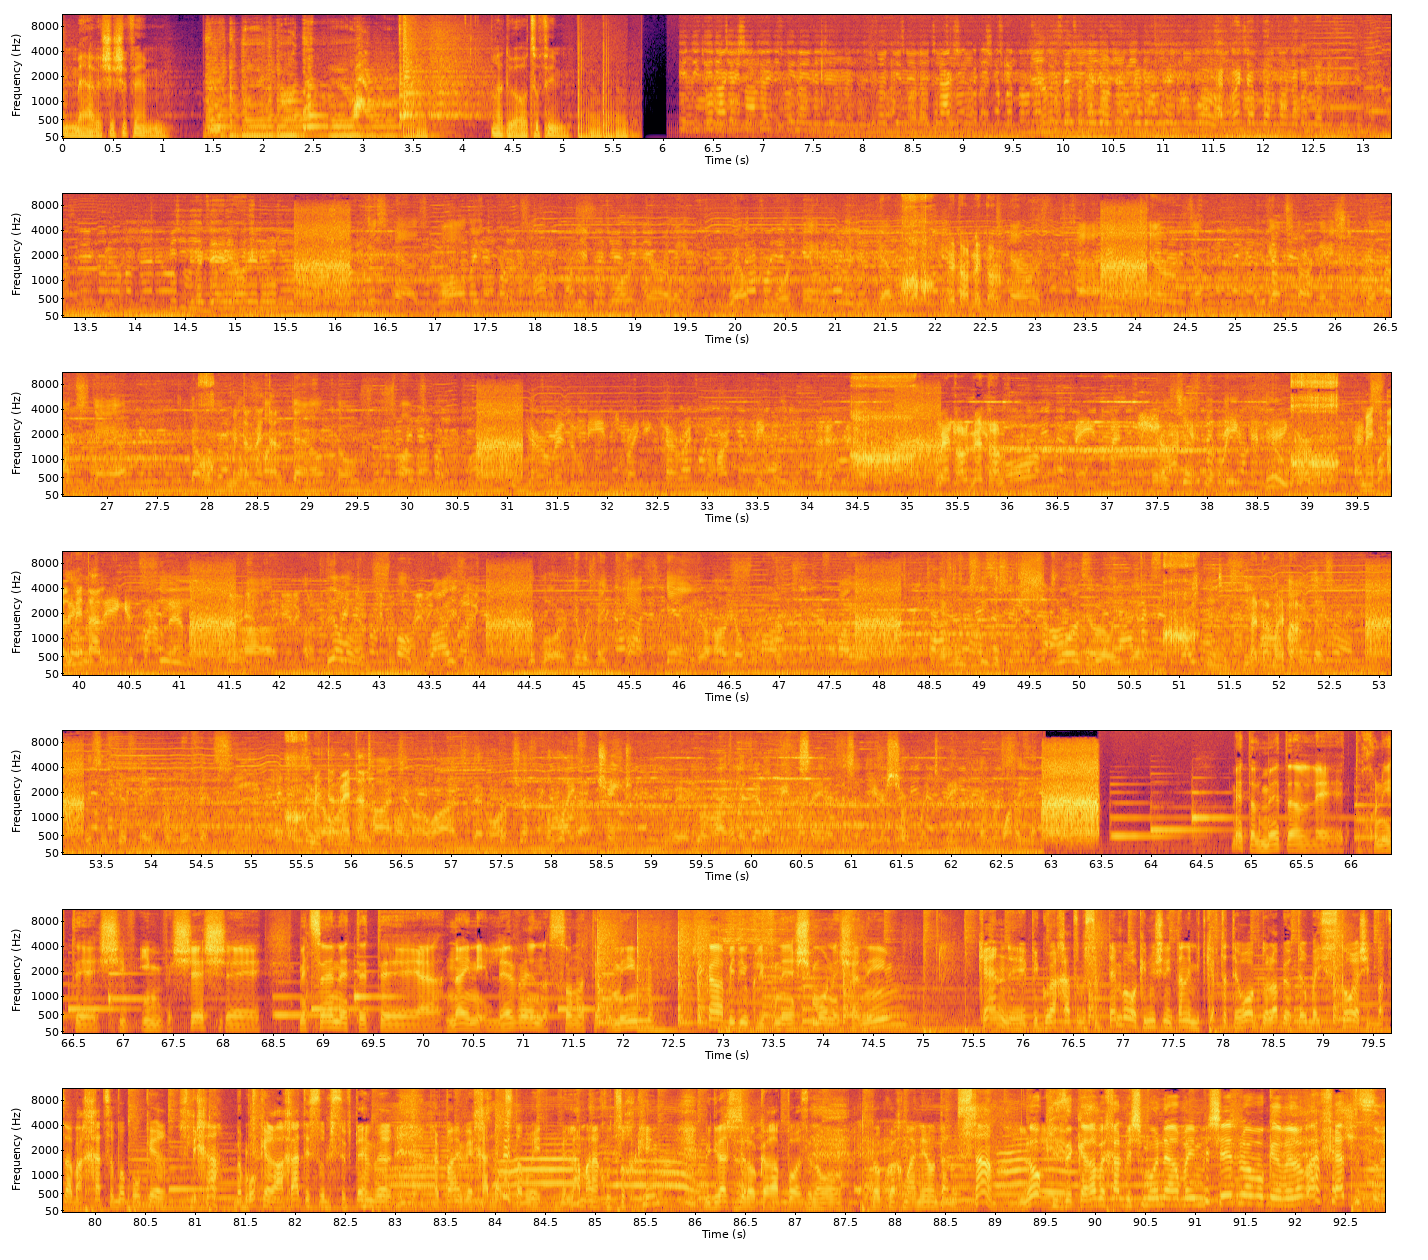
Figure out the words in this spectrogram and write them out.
106 FM רדיו הר הצופים This has all the extraordinarily well coordinated and devastating Metal, metal. terrorist attack. Terrorism against our nation will not stand. The government Metal, will metal. Hunt down those responsible. Terrorism means striking terror into the hearts of people that has been Metal, metal. awe, amazement, But shock, it's just with disbelief, and refusal anger Metal, what they were metal. seeing in front of them. uh, a billowing smoke rising. Good Lord. There was a cascade. There are no farms, fire. And we see this extraordinarily and frighteningly scene Metal, metal. This is just a horrific scene. And a- Metal, metal. times in our lives that are just look life that. changing, where your life can never be the same, and this appears certainly to be one of them. מטאל מטאל, אה, תוכנית אה, 76, אה, מציינת את אה, ה-9-11, אסון התאומים, שקרה בדיוק לפני שמונה שנים. כן, אה, פיגוע 11 בספטמבר הוא הכינוי שניתן למתקפת הטרור הגדולה ביותר בהיסטוריה שהתבצעה ב-11 בבוקר, סליחה, בבוקר ה-11 בספטמבר 2001 בארצות הברית. ולמה אנחנו צוחקים? בגלל שזה לא קרה פה, זה לא, לא כל כך מעניין אותנו, סתם. לא, אה, כי זה קרה בכלל ב-8.46 בבוקר ולא ב-11.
